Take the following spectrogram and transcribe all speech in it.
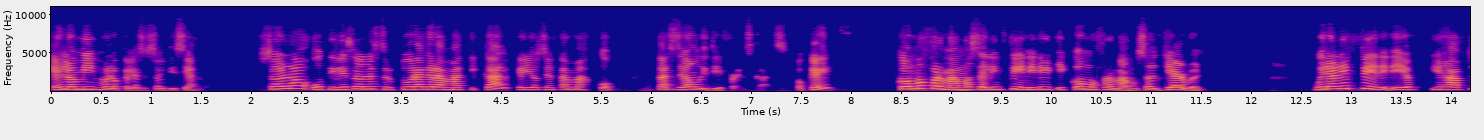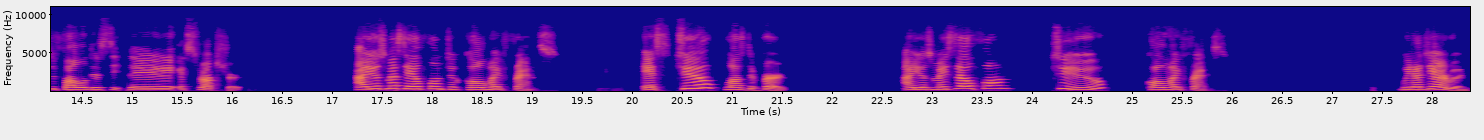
Es lo mismo lo que les estoy diciendo. Solo utilizo la estructura gramatical que yo sienta más cómoda. That's the only difference, guys. ¿Ok? ¿Cómo formamos el infinitive y cómo formamos el gerund? With an infinitive, you have to follow the structure. I use my cell phone to call my friends. Es to plus the verb. I use my cell phone to call my friends. With a gerund,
